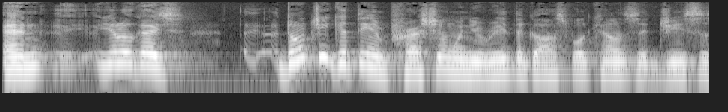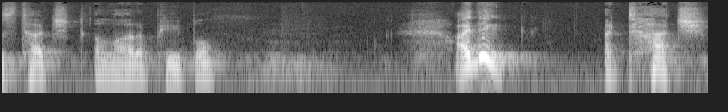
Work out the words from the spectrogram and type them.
And, you know, guys, don't you get the impression when you read the gospel accounts that Jesus touched a lot of people? I think a touch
